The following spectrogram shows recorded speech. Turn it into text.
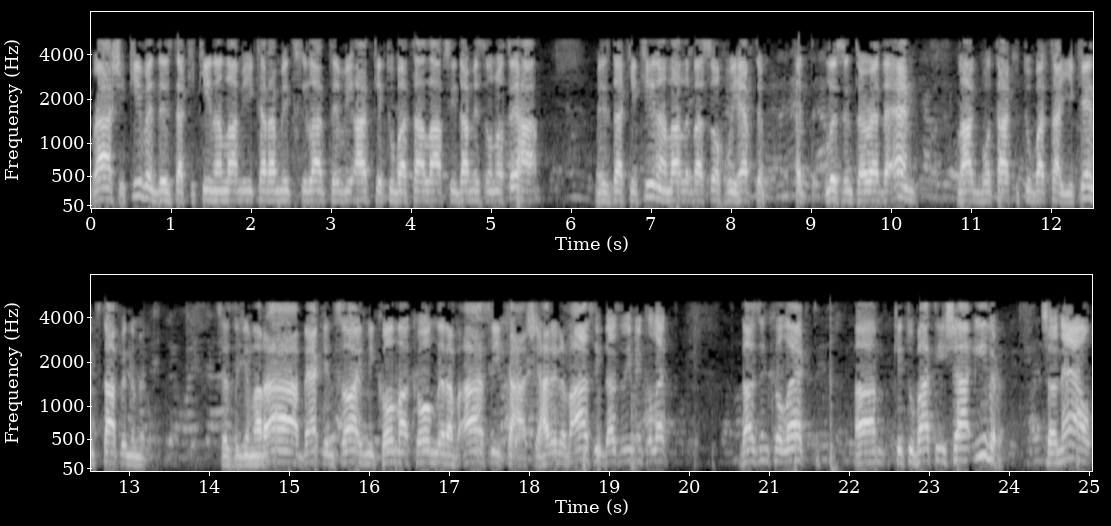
Rashi, kivan is dakikinan la mi'ikara mitchilat tevi'at ketubata la afsida mizonoteha. Mizdakikinan la lebasof. We have to uh, listen to her at the end. Lag bota ketubata. You can't stop in the middle. Says the Gemara back inside Mikol Makom Rav Asi Kash. How did Rav Asi doesn't even collect doesn't collect um, Ketubat Isha either. So now,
